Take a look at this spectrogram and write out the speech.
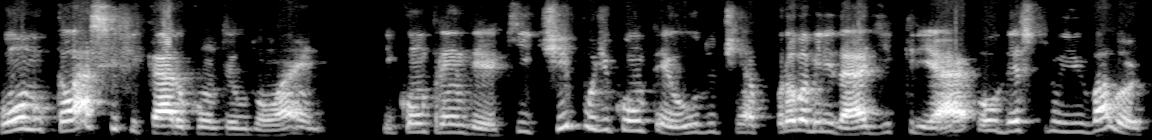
como classificar o conteúdo online e compreender que tipo de conteúdo tinha probabilidade de criar ou destruir valor.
